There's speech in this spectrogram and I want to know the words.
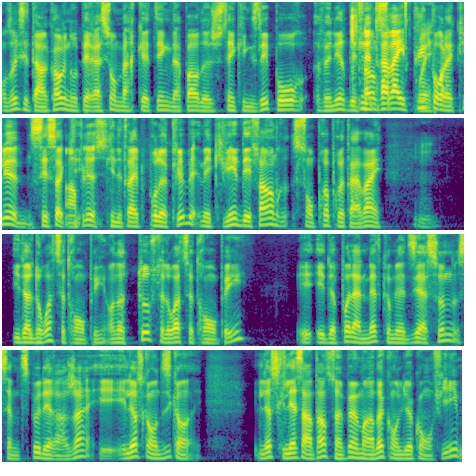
on dirait que c'était encore une opération marketing de la part de Justin Kingsley pour venir Qui ne défendre... travaille plus Oui. pour le club. C'est ça, En qui, plus. qui ne travaille plus pour le club, mais qui vient défendre son propre travail. Mm. Il a le droit de se tromper. On a tous le droit de se tromper. et, et de ne pas l'admettre, comme le dit Assoun, c'est un petit peu dérangeant. Et, et lorsqu'on dit qu'on. Lorsqu'il laisse entendre, c'est un peu un mandat qu'on lui a confié.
